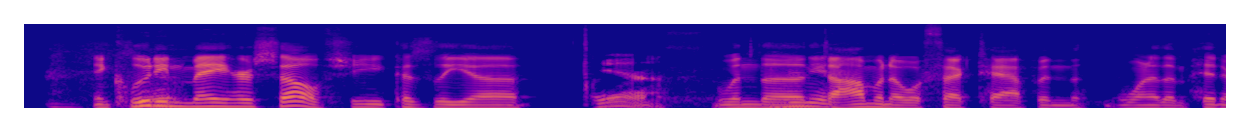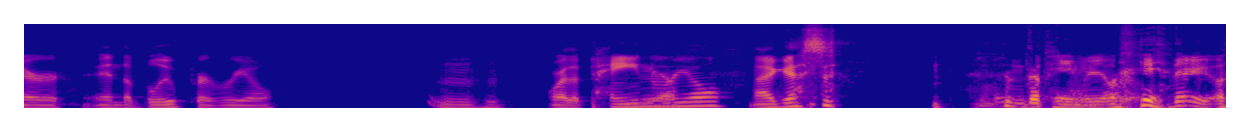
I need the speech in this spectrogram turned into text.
including May herself. She because the uh yeah, when the Yeah. domino effect happened, one of them hit her in the blooper reel hmm or the pain Yeah. reel, I guess. the pain reel. there you go.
